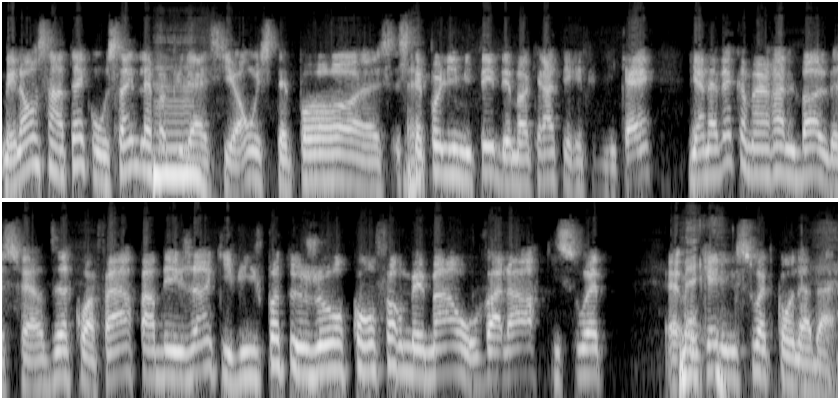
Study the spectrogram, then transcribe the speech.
mais là, on sentait qu'au sein de la population, et c'était pas, euh, c'était pas limité démocrates et républicains, il y en avait comme un ras-le-bol de se faire dire quoi faire par des gens qui vivent pas toujours conformément aux valeurs qu'ils souhaitent, euh, Mais- auxquelles ils souhaitent qu'on adhère.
